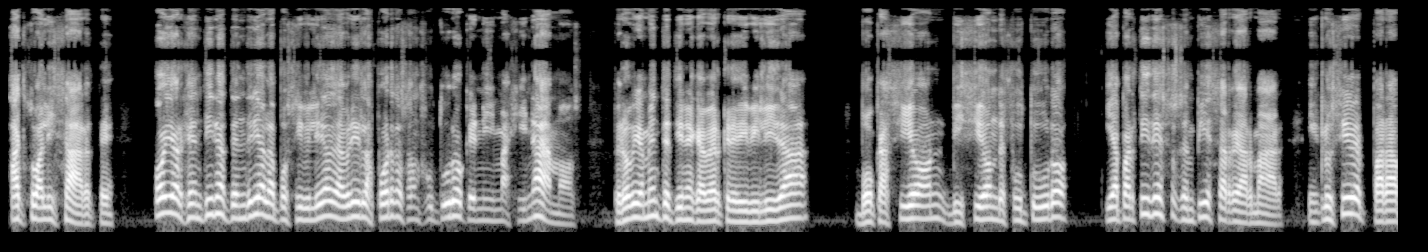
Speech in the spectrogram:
actualizarte. Hoy Argentina tendría la posibilidad de abrir las puertas a un futuro que ni imaginamos, pero obviamente tiene que haber credibilidad, vocación, visión de futuro, y a partir de eso se empieza a rearmar. Inclusive para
